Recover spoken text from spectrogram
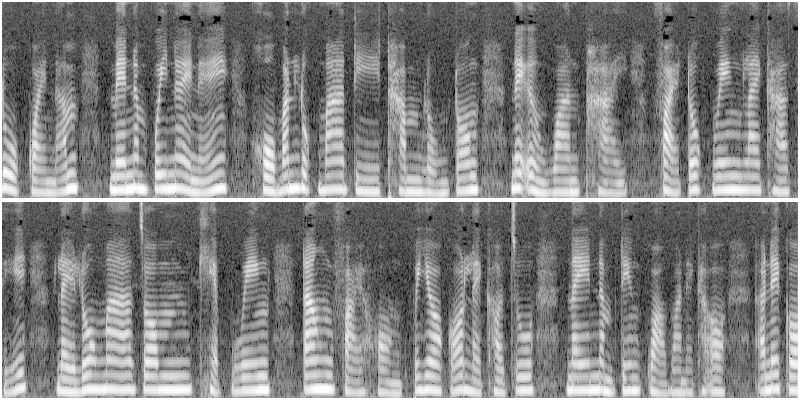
ลูกก่อยน้ำแม่น้ำปุ้ยไหนไหนโหมันลูกมาดีทำหลงต้องในเอิ่งวานภายฝ่ายตกเว้งไล่คาเสไหลลงมาจอมเข็บเว้งตั้งฝ่ายห้องปยอก็ไหลเข้าจูในนำเตียงกว่าวันนะคะอ๋ออันนี้ก็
